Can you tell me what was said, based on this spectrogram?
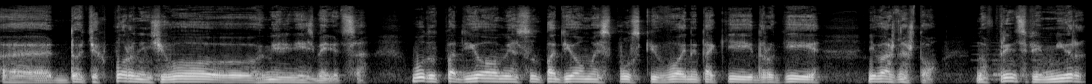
до тех пор ничего в мире не изменится. Будут подъемы, подъемы, спуски, войны такие и другие – неважно что. Но, в принципе, мир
